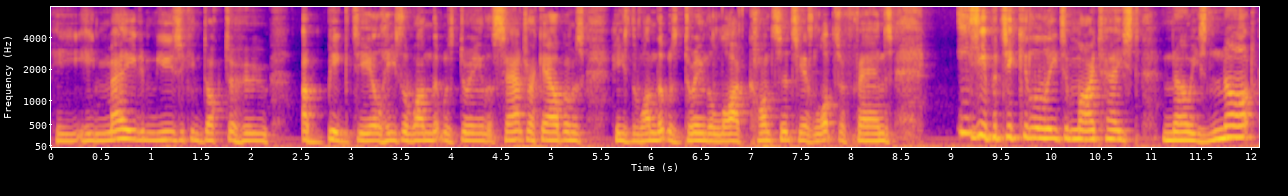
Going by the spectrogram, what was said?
He he made music in Doctor Who a big deal. He's the one that was doing the soundtrack albums. He's the one that was doing the live concerts. He has lots of fans. Is he particularly to my taste? No, he's not.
